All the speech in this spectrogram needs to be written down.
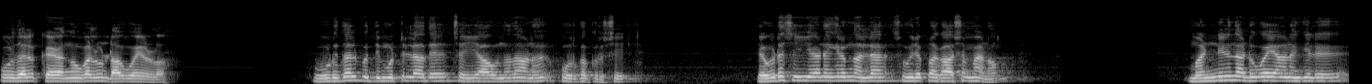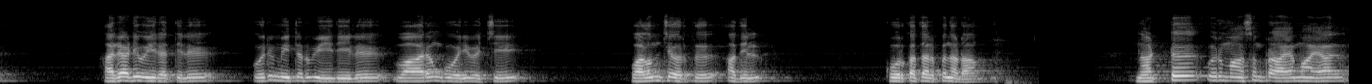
കൂടുതൽ കിഴങ്ങുകൾ ഉണ്ടാവുകയുള്ളൂ. കൂടുതൽ ബുദ്ധിമുട്ടില്ലാതെ ചെയ്യാവുന്നതാണ് കൂർക്ക കൃഷി. എവിടെ ചെയ്യുകയാണെങ്കിലും നല്ല സൂര്യപ്രകാശം വേണം. മണ്ണിൽ നടുകയാണെങ്കിൽ അരടി ഉയരത്തിൽ ഒരു മീറ്റർ വീതിയിൽ വാരം കോരി വെച്ച് വളം ചേർത്ത് അതിൽ കൂർക്കത്തലപ്പ് നടാം. നട്ട് ഒരു മാസം പ്രായമായാൽ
